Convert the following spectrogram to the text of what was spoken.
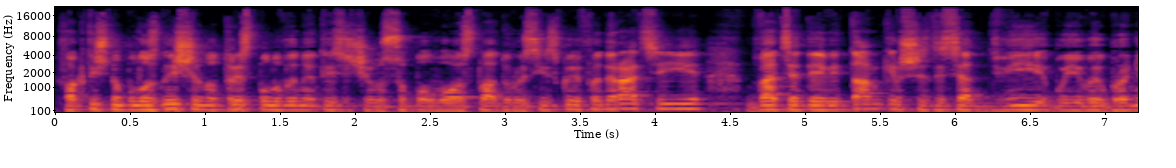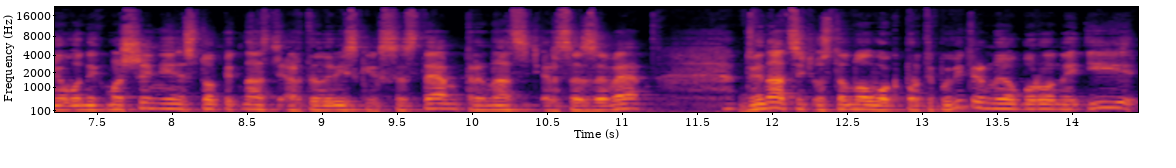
Фактично було знищено 3,5 тисячі особового складу Російської Федерації, 29 танків, 62 бойових броньованих машин, 115 артилерійських систем, 13 РСЗВ, 12 установок протиповітряної оборони і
